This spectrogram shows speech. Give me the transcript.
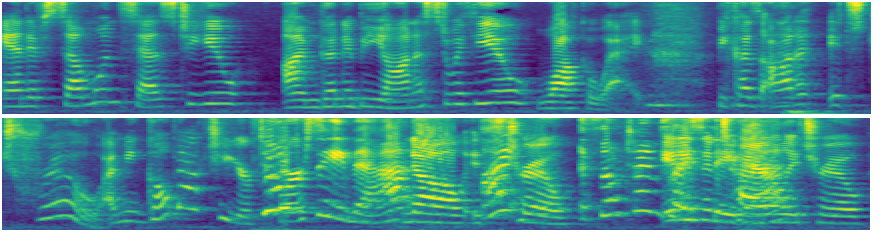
And if someone says to you, I'm going to be honest with you, walk away. Because on it, it's true. I mean, go back to your Don't first. say that. No, it's I- true. sometimes It I is entirely that. true.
